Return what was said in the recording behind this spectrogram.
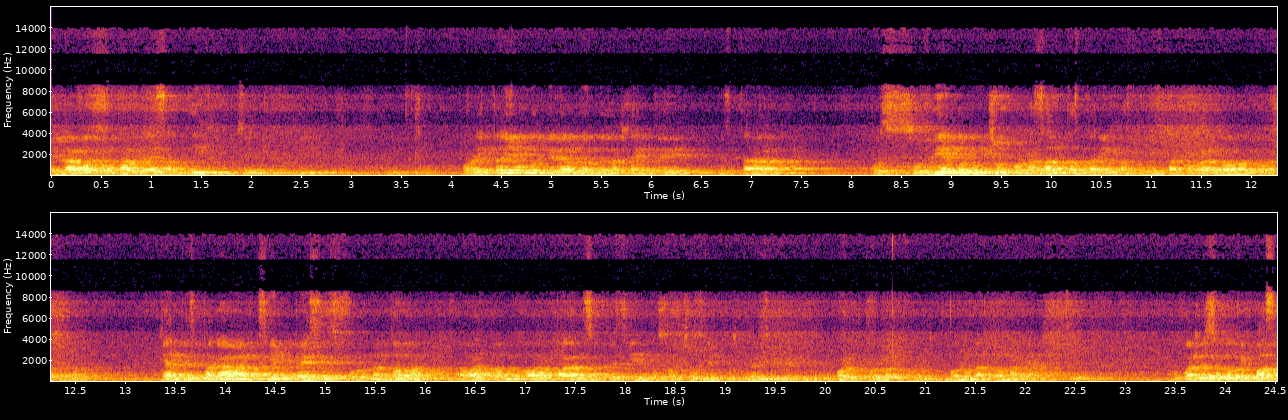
el agua potable de Saltillo. ¿sí? Por ahí traía unos videos donde la gente está pues sufriendo mucho por las altas tarifas que está cobrando ahora de Barcelona. Que antes pagaban 100 pesos por una toma, ahora, ahora pagan 700, 800 pesos por, por, la- por- por una toma de agua. ¿sí? Pues bueno, eso es lo que pasa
